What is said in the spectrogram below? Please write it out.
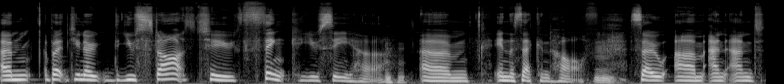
Um, but you know, you start to think you see her Mm-hmm. um, in the second half. So um, and and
